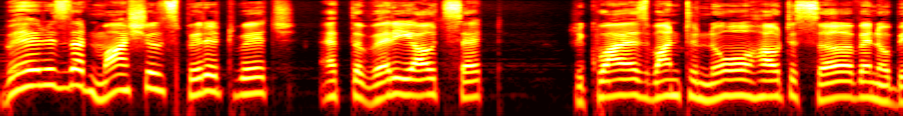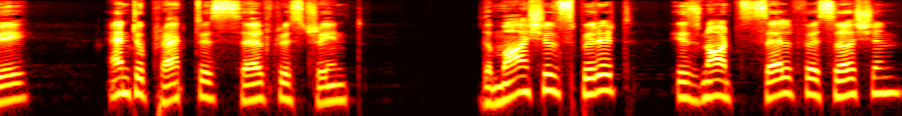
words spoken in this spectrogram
Where is that martial spirit which, at the very outset, requires one to know how to serve and obey, and to practice self restraint? The martial spirit is not self assertion,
